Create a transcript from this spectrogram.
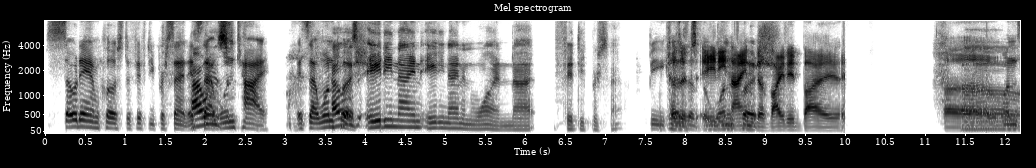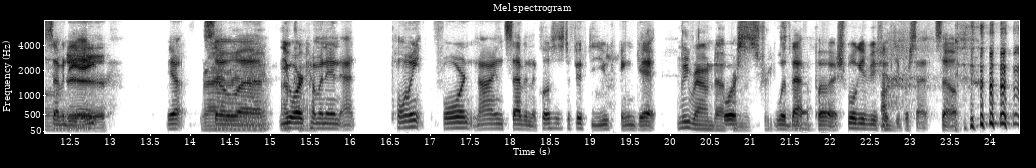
so damn close to 50%. It's How that is- one tie. It's that one How is push 89, 89 and one, not 50%? because it's of the one 89 divided by uh Oh, 178. uh, Yeah. Right, so right, uh, right. you are coming in at 0.497, the closest to 50 you can get, We round up in the streets. with that push. We'll give you 50%. So,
